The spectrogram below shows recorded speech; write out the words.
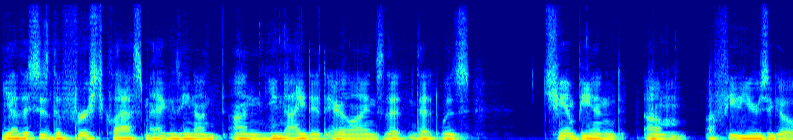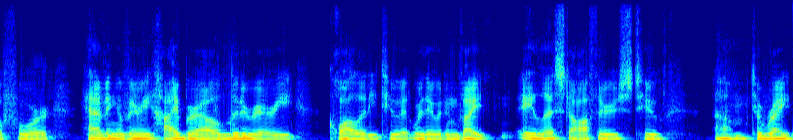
Yeah, this is the first class magazine on on United Airlines that that was championed um, a few years ago for having a very highbrow literary quality to it, where they would invite A-list authors to um, to write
